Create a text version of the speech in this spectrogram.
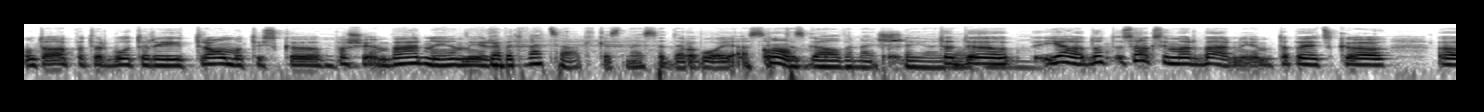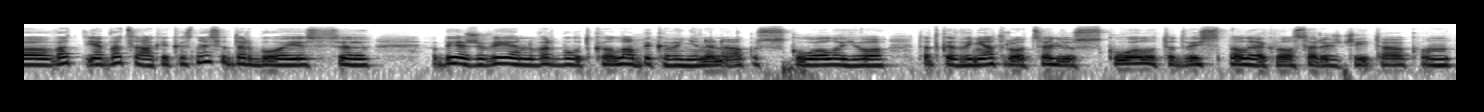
un tāpat varbūt arī traumatiska pašiem bērniem. Ir... Jā, bet vecāki, kas nesadarbojās, ir oh, tas galvenais šajā tad, jautājumā. Uh, jā, nu, sāksim ar bērniem, tāpēc, ka, uh, ja vecāki, kas nesadarbojas, uh, bieži vien varbūt, ka labi, ka viņi nenāk uz skolu, jo tad, kad viņi atrod ceļu uz skolu, tad viss paliek vēl sarežģītāk. Un,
